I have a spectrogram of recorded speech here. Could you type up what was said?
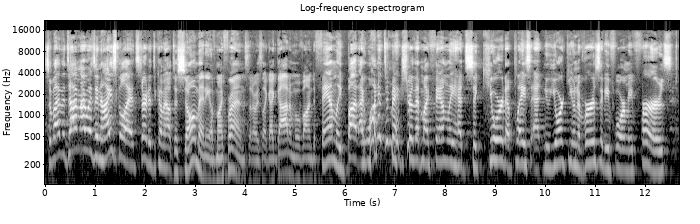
So by the time I was in high school, I had started to come out to so many of my friends that I was like, I gotta move on to family. But I wanted to make sure that my family had secured a place at New York University for me first.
